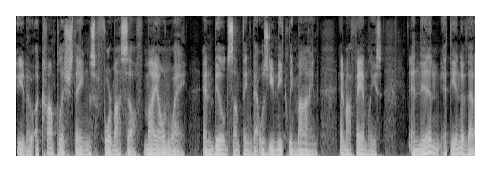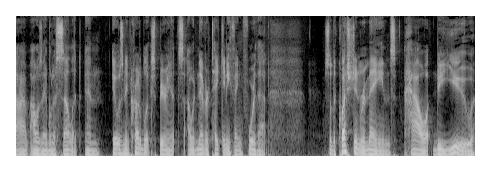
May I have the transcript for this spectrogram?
you know, accomplish things for myself, my own way, and build something that was uniquely mine and my family's. And then at the end of that, I, I was able to sell it and it was an incredible experience. I would never take anything for that. So the question remains how do you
